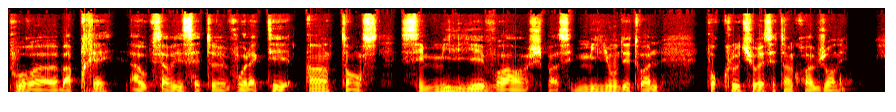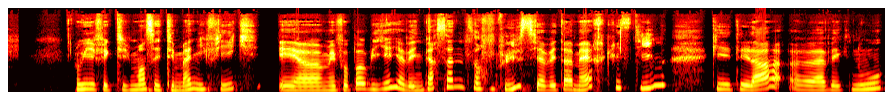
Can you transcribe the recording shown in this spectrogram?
pour euh, bah, prêt à observer cette euh, Voie lactée intense, ces milliers, voire je sais pas, ces millions d'étoiles, pour clôturer cette incroyable journée. Oui, effectivement, c'était magnifique. Et euh, mais faut pas oublier, il y avait une personne en plus. Il y avait ta mère, Christine, qui était là euh, avec nous.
